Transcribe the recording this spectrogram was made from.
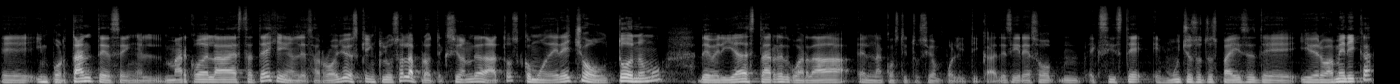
eh, importantes en el marco de la estrategia y en el desarrollo es que incluso la protección de datos como derecho autónomo debería estar resguardada en la constitución política. Es decir, eso mm, existe en muchos otros países de Iberoamérica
